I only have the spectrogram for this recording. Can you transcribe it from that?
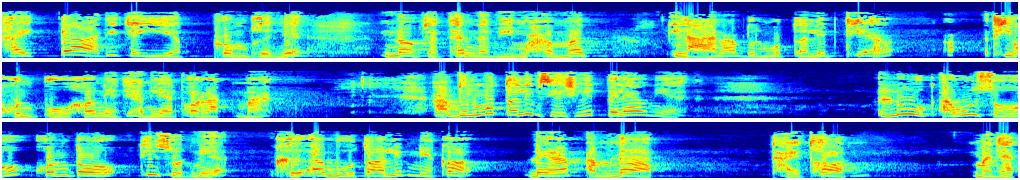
ใครกล้าที่จะเหยียบพรมผืนเนี้ย นอกจากท่านนบีมุฮัมมัดหลานอับดุลมุตตลิบที่ที่คุณปู่เขาเนี่ยจะอนุญาตเพราะรักมาก อับดุลมุตตลิบเสียชีวิตไปแล้วเนี่ย ลูกอาวุโสคนโตที่สุดเนี่ย คืออบูตอลิบเนี่ยก็ได้รับอำนาจถ่ายทอด มาจาก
